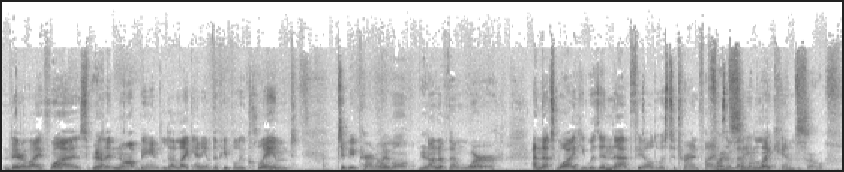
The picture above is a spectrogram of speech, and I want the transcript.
their life was. Was Yeah. it not being like any of the people who claimed to be paranormal? Yeah. None of them were, and that's why he was in that field was to try and find, find somebody someone like, like him. himself.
